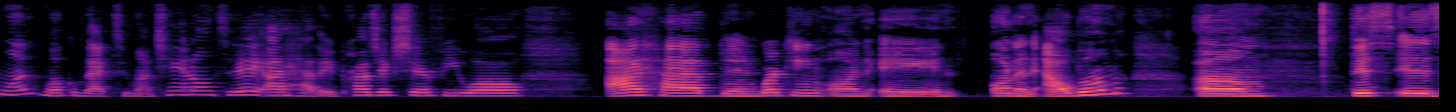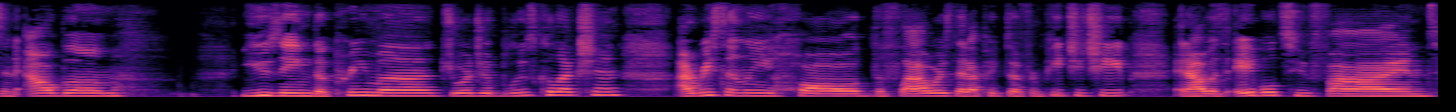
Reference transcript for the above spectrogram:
everyone, welcome back to my channel. Today I have a project share for you all. I have been working on a on an album. Um, this is an album using the Prima Georgia Blues collection. I recently hauled the flowers that I picked up from Peachy Cheap and I was able to find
